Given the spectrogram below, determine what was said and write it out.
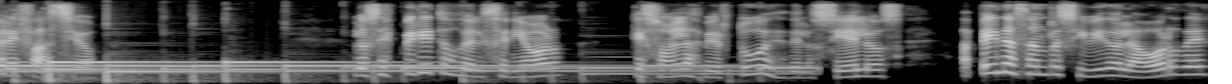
Prefacio. Los espíritus del Señor, que son las virtudes de los cielos, apenas han recibido la orden,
